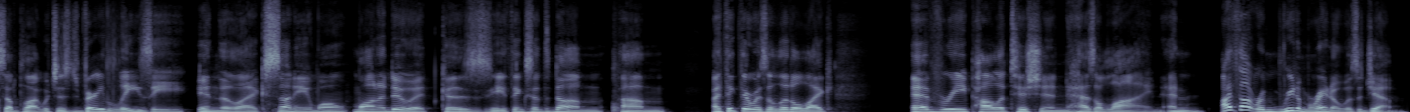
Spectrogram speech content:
corrupt- subplot, which is very lazy in the like Sonny won't want to do it because he thinks it's dumb. Um, I think there was a little like every politician has a line, and I thought Rita Moreno was a gem.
